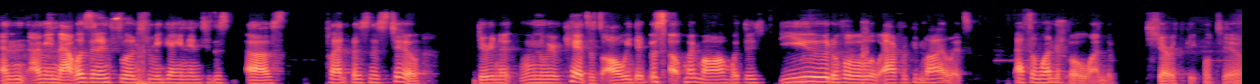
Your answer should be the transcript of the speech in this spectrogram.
And I mean, that was an influence for me getting into this uh, plant business too. During it, when we were kids, that's all we did was help my mom with these beautiful African violets. That's a wonderful one to share with people too.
